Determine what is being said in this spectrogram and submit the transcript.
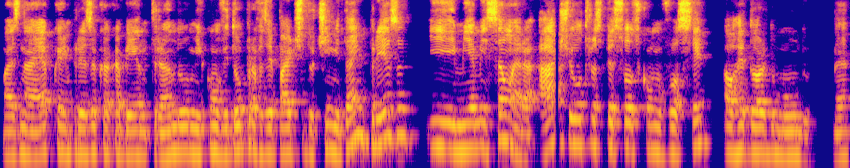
mas na época a empresa que eu acabei entrando me convidou para fazer parte do time da empresa e minha missão era ache outras pessoas como você ao redor do mundo, né?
